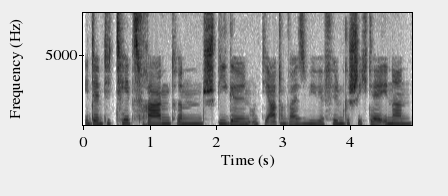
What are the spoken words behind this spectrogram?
Identitätsfragen drin spiegeln und die Art und Weise, wie wir Filmgeschichte erinnern.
